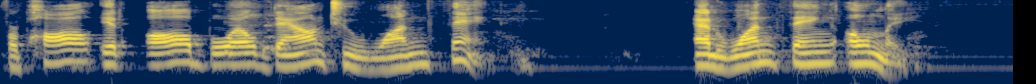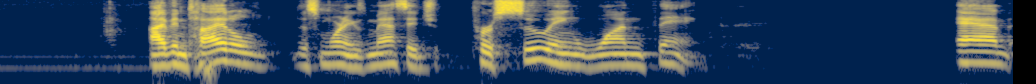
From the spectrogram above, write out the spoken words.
for Paul, it all boiled down to one thing, and one thing only. I've entitled this morning's message, Pursuing One Thing. And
